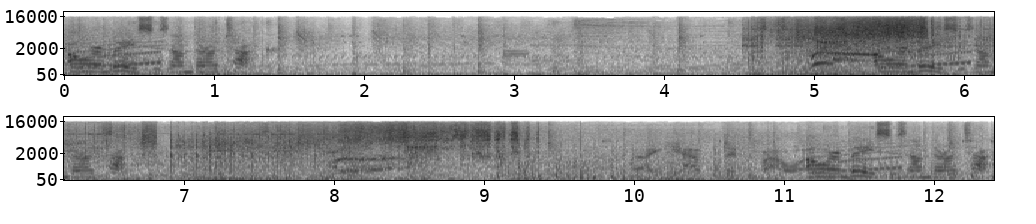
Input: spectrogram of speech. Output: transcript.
Our base is under attack. Base is under attack. I have the power. Our base is under attack.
